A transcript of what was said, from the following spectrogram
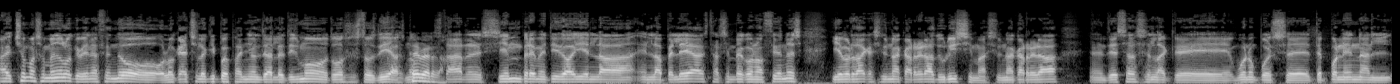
Ha hecho más o menos lo que viene haciendo o lo que ha hecho el equipo español de atletismo todos estos días, ¿no? Estar siempre metido ahí en la, en la pelea, estar siempre con opciones y es verdad que ha sido una carrera durísima, ha sido una carrera eh, de esas en la que, bueno, pues eh, te ponen al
